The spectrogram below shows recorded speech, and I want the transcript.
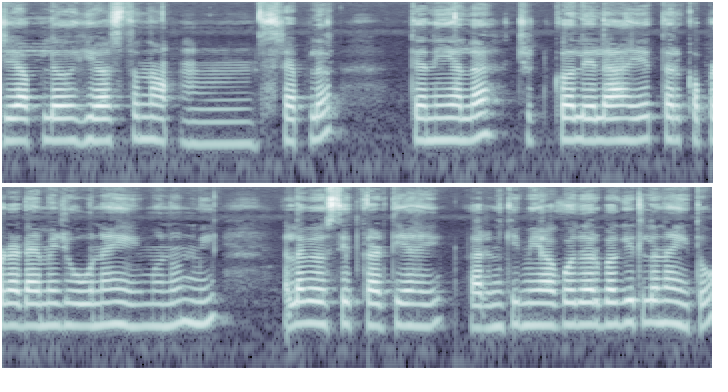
जे आपलं हे असतं ना स्टॅपलर त्यांनी याला चिटकवलेलं आहे. तर कपडा डॅमेज होऊ नये म्हणून मी याला व्यवस्थित काढते आहे. कारण की मी अगोदर बघितलं नाही तो.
